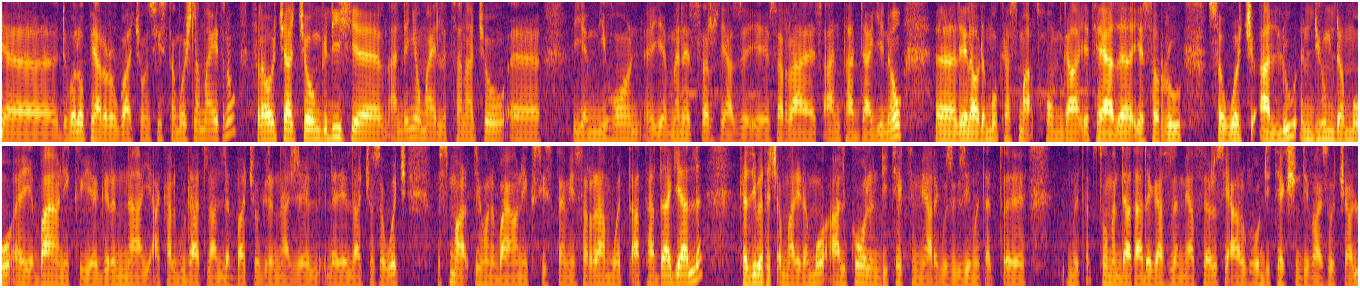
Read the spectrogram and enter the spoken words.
የ develop ያደረጓቸውን system ኦች ለማየት ነው። ስራዎቻቸው እንግዲህ አንደኛው ማየት ለተሳናቸው የሚሆን መነጽር የሰራ ህፃን ታዳጊ ነው። ሌላው ደግሞ ከ smart home ጋር የተያያዘ የሰሩ ሰዎች አሉ። እንዲሁም ደግሞ bionic የእግርና የአካል ጉዳት ላለባቸው እግርና ለሌላቸው ሰዎች smart የሆነ bionic system የሰራም ወጣት ታዳጊ አለ። ከዚህ በተጨማሪ ደግሞ አልኮሆልን detect የሚያደርግ ብዙ ጊዜ መጠጥ ጠጥቶ መንዳት አደጋ ስለሚያስደርስ የ alcohol detection device ኦች አሉ።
